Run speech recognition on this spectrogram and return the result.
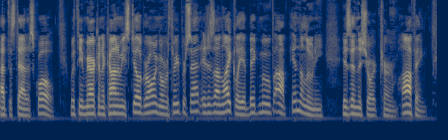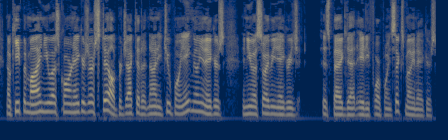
at the status quo. With the American economy still growing over 3%, it is unlikely a big move up in the loonie is in the short term offing. Now keep in mind U.S. corn acres are still projected at 92.8 million acres and U.S. soybean acreage is pegged at 84.6 million acres,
